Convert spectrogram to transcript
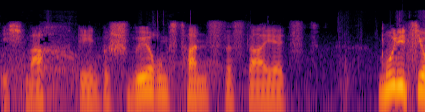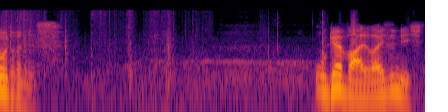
Ich mach den Beschwörungstanz, dass da jetzt Munition drin ist. Oder wahlweise nicht.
